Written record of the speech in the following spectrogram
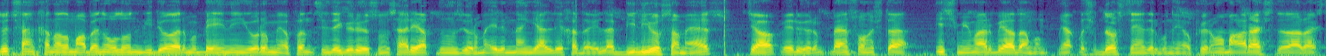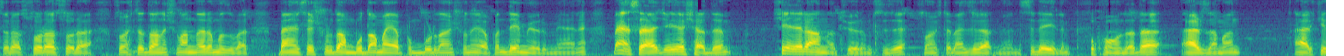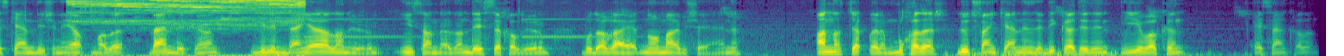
Lütfen kanalıma abone olun, videolarımı beğenin, yorum yapın. Siz de görüyorsunuz her yaptığınız yoruma elimden geldiği kadarıyla biliyorsam eğer cevap veriyorum. Ben sonuçta iç mimar bir adamım. Yaklaşık 4 senedir bunu yapıyorum ama araştıra araştıra, sora sora. Sonuçta danışmanlarımız var. Ben size şuradan budama yapın, buradan şunu yapın demiyorum yani. Ben sadece yaşadığım şeyleri anlatıyorum size. Sonuçta ben ziraat mühendisi değilim. Bu konuda da her zaman herkes kendi işini yapmalı. Ben de şu an bilimden yararlanıyorum. İnsanlardan destek alıyorum. Bu da gayet normal bir şey yani. Anlatacaklarım bu kadar. Lütfen kendinize dikkat edin. iyi bakın. Esen kalın.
